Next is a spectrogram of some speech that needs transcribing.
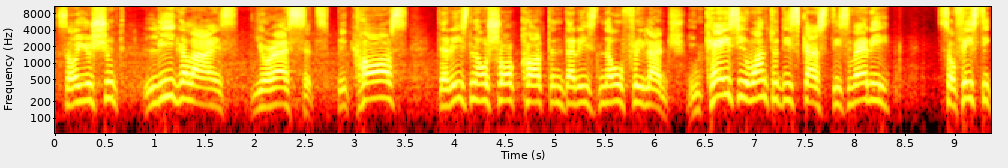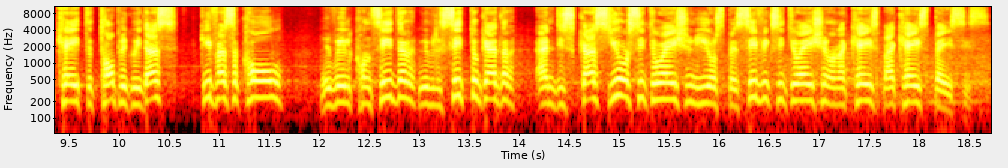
So you should legalize your assets because there is no shortcut and there is no free lunch. In case you want to discuss this very sophisticated topic with us, give us a call. We will consider, we will sit together and discuss your situation, your specific situation on a case-by-case -case basis.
